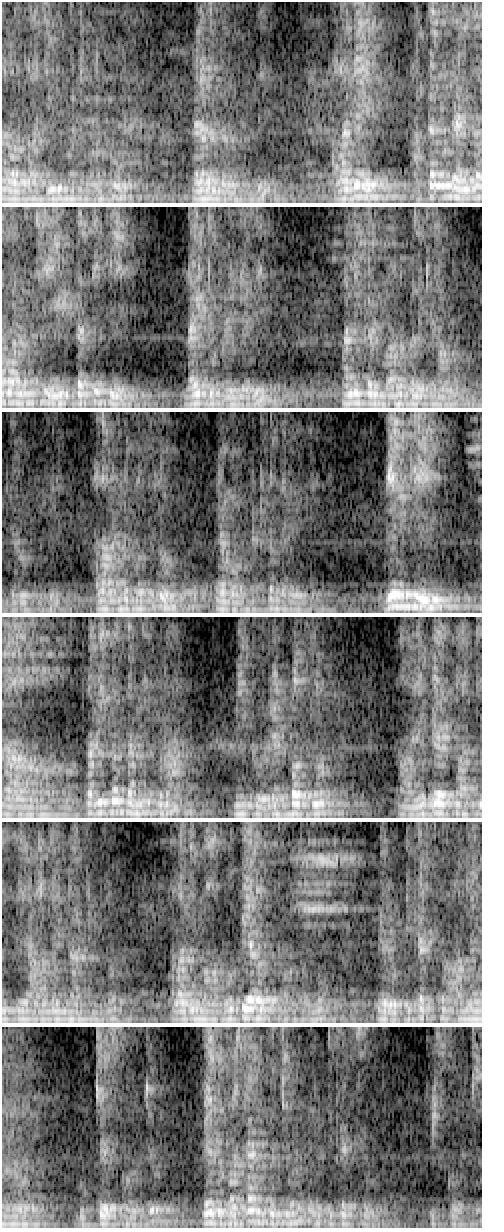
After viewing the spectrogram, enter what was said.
తర్వాత జీడిమెట్ల వరకు వెళ్ళడం జరుగుతుంది. అలాగే అక్కడ నుండి హైదరాబాద్ నుంచి ఎయిట్ థర్టీకి నైట్ బయలుదేరి మళ్ళీ ఇక్కడికి మదనపల్లికి రావడం జరుగుతుంది. అలా రెండు బస్సులు మేము పెట్టడం జరిగింది. దీనికి సర్వీసెస్ అన్నీ కూడా మీకు రెడ్ బస్సులో ఏపీఎస్ఆర్టీసీ ఆన్లైన్ డాట్ ఇన్లో అలాగే మా ఓపీఆర్ఎస్ కౌంటర్లో మీరు టికెట్స్ ఆన్లైన్లో బుక్ చేసుకోవచ్చు. లేదు బస్ స్టాండ్కి వచ్చి కూడా మీరు టికెట్స్ తీసుకోవచ్చు.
